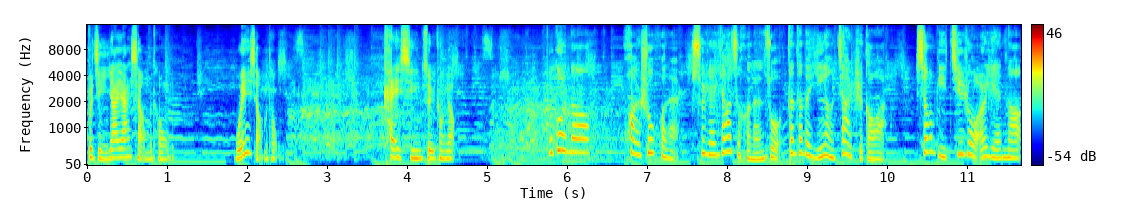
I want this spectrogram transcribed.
不仅丫丫想不通，我也想不通。开心最重要。不过呢，话说回来，虽然鸭子很难做，但它的营养价值高啊。相比鸡肉而言呢，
